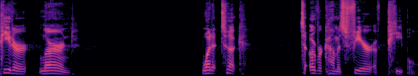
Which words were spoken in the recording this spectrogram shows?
Peter learned what it took to overcome his fear of people.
